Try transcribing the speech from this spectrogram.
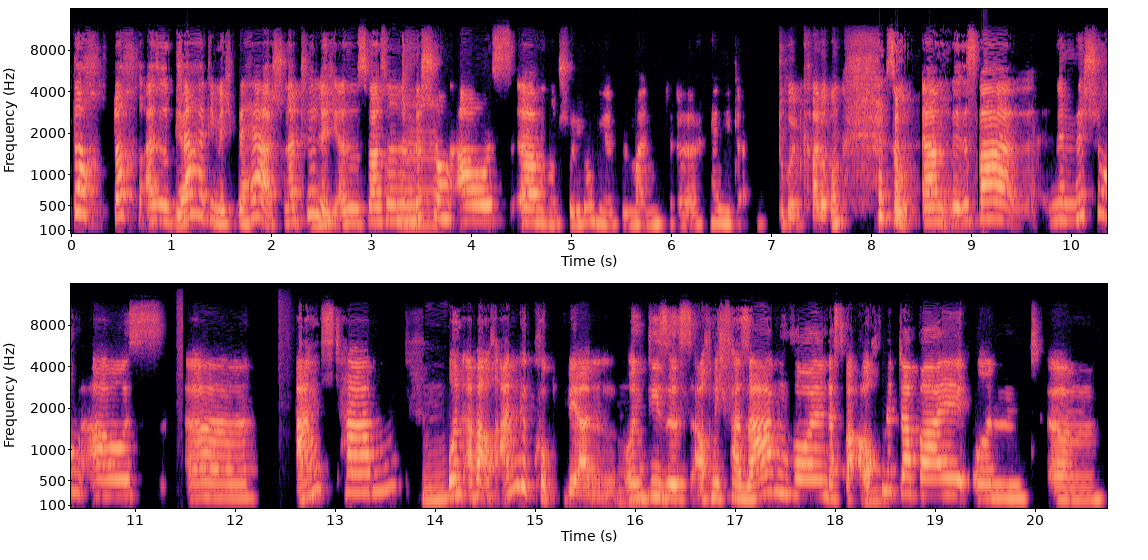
Doch, doch, also klar ja. hat die mich beherrscht, natürlich. Mhm. Also es war so eine Mischung aus, ähm, Entschuldigung, hier mein äh, Handy dröhnt gerade rum. So, ähm, es war eine Mischung aus äh, Angst haben mhm. und aber auch angeguckt werden mhm. und dieses auch nicht versagen wollen, das war auch mhm. mit dabei und ähm,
